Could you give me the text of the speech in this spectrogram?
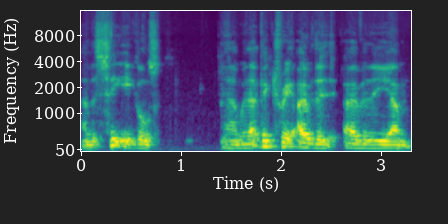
and the Sea Eagles uh, with that victory over the over the um,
